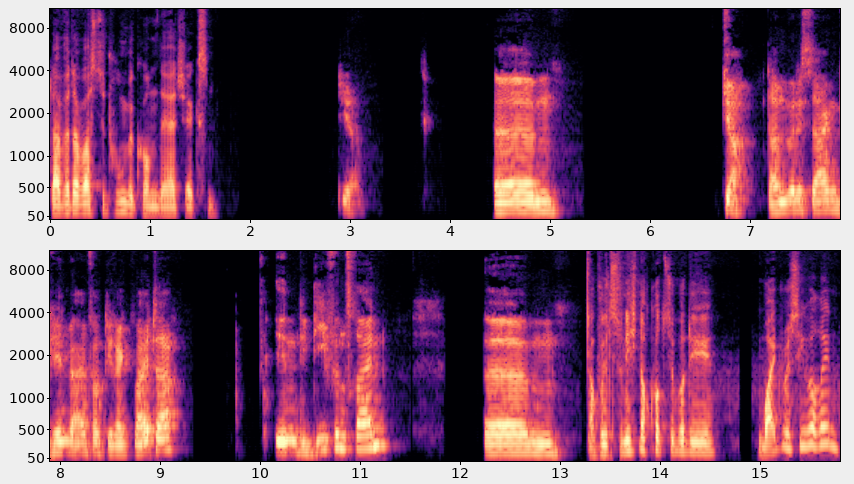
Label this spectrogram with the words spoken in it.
da wird er was zu tun bekommen, der Herr Jackson. Ja. Ähm, ja, dann würde ich sagen, gehen wir einfach direkt weiter in die Defense rein. Ähm, Ach, willst du nicht noch kurz über die Wide Receiver reden?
